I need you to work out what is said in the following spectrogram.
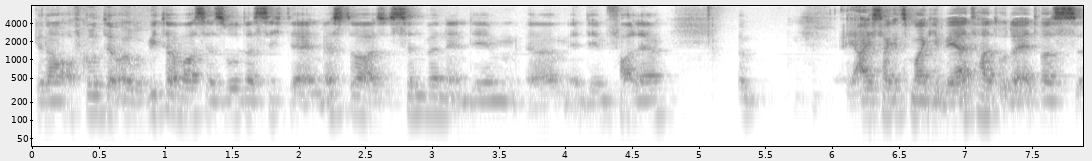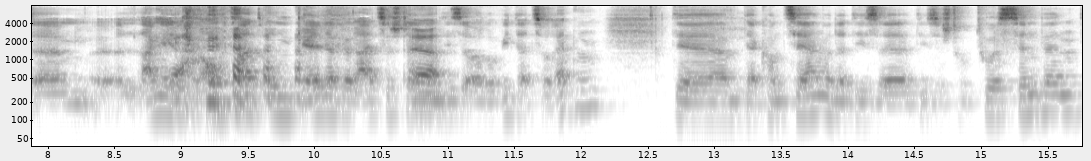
Genau, aufgrund der Eurovita war es ja so, dass sich der Investor, also Sinven in dem, ähm, in dem Falle, ja, ich sage jetzt mal, gewährt hat oder etwas ähm, lange ja. gebraucht hat, um Gelder bereitzustellen, ja. um diese Eurovita zu retten. Der, der Konzern oder diese, diese Struktur Sinven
